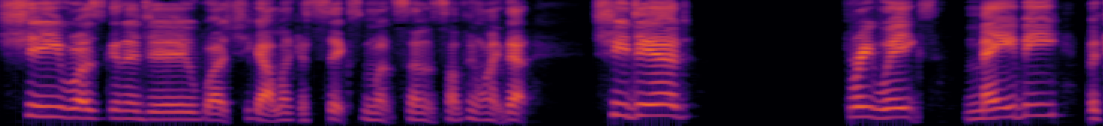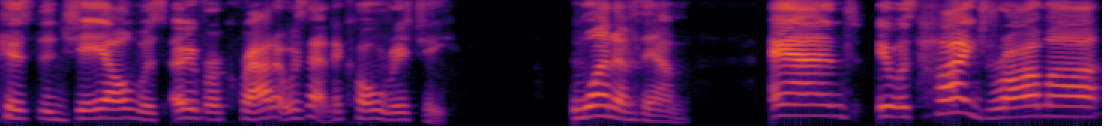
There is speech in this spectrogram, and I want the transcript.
she was going to do what she got like a six month sentence, something like that. She did three weeks, maybe because the jail was overcrowded. Was that Nicole Richie? One of them. And it was high drama.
